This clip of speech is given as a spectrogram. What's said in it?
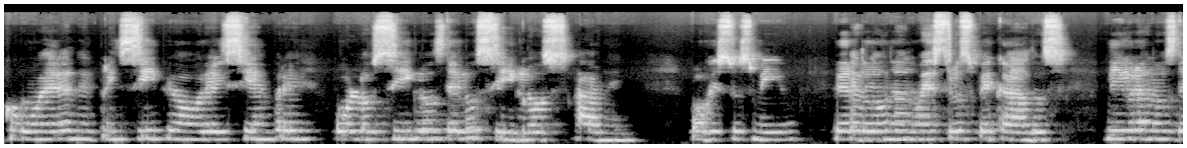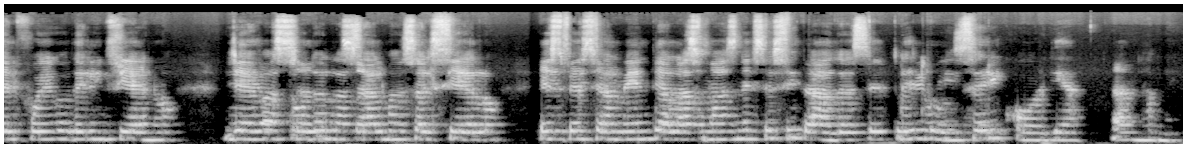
como era en el principio, ahora y siempre, por los siglos de los siglos. Amén. Oh Jesús mío, perdona nuestros pecados líbranos del fuego del infierno, lleva todas las almas al cielo, especialmente a las más necesitadas de tu, misericordia. Amén.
